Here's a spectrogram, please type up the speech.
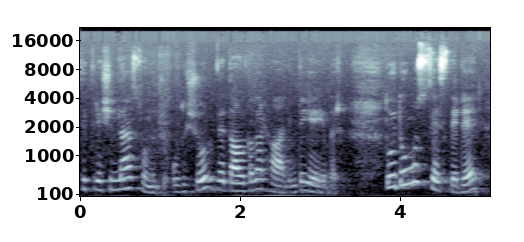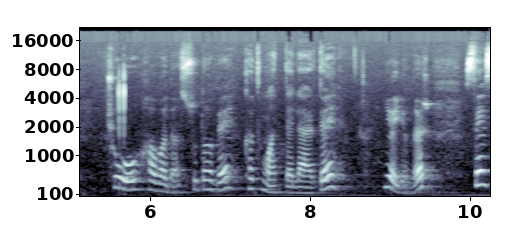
titreşimler sonucu oluşur ve dalgalar halinde yayılır. Duyduğumuz sesleri çoğu havada, suda ve katı maddelerde yayılır. Ses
